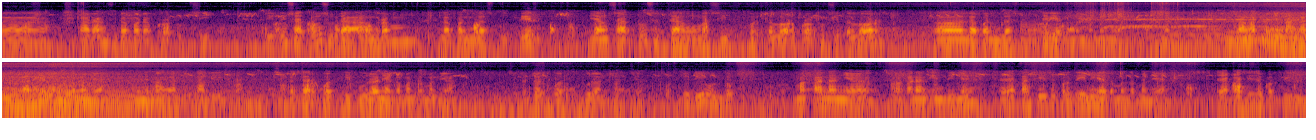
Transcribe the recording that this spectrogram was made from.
uh, sekarang sudah pada produksi. Itu satu sudah angrem 18 butir yang satu sedang masih bertelur produksi telur uh, 18 butir ya teman-teman ya. Sangat menyenangkan sekali ya teman-teman ya. Menyenangkan sekali. Sekedar buat hiburan ya teman-teman ya. Sekedar buat hiburan saja. Jadi untuk makanannya makanan intinya saya kasih seperti ini ya teman-teman ya. Saya kasih seperti ini.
